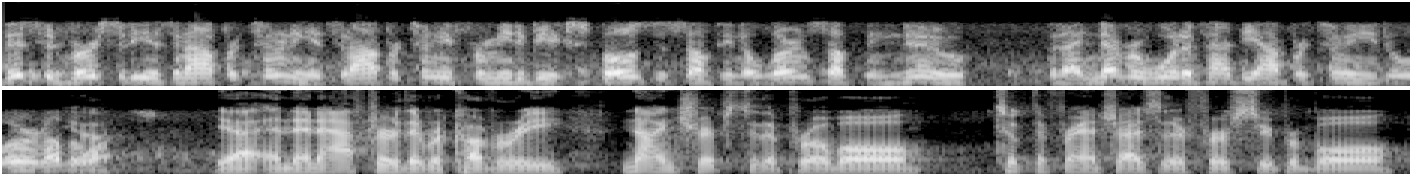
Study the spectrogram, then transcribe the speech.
this adversity is an opportunity, it's an opportunity for me to be exposed to something, to learn something new that I never would have had the opportunity to learn otherwise. Yeah, yeah. and then after the recovery, nine trips to the Pro Bowl, took the franchise to their first Super Bowl.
